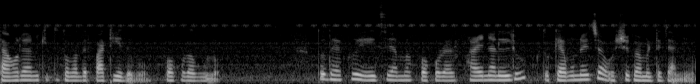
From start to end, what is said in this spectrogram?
তাহলে আমি কিন্তু তোমাদের পাঠিয়ে দেবো পকোড়াগুলো। তো দেখো, এই যে আমার পকোড়ার ফাইনাল লুক তো কেমন হয়েছে অবশ্যই কমেন্টে জানিও।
